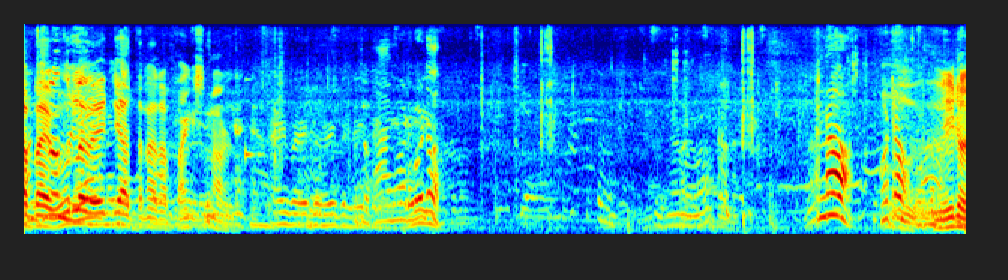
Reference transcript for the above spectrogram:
అబ్బాయి ఊర్లో వెయిట్ చేస్తున్నారు ఫంక్షన్ వాళ్ళు వీడియో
